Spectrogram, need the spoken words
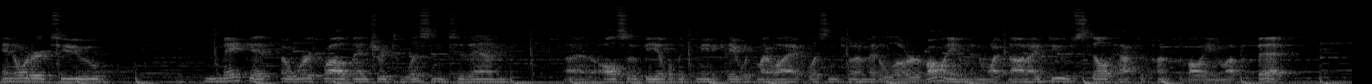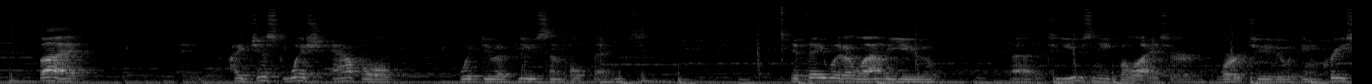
in order to make it a worthwhile venture to listen to them, uh, also be able to communicate with my wife, listen to them at a lower volume and whatnot. I do still have to pump the volume up a bit, but I just wish Apple would do a few simple things. If they would allow you uh, to use an equalizer or to increase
